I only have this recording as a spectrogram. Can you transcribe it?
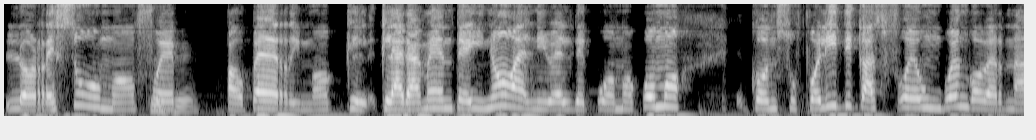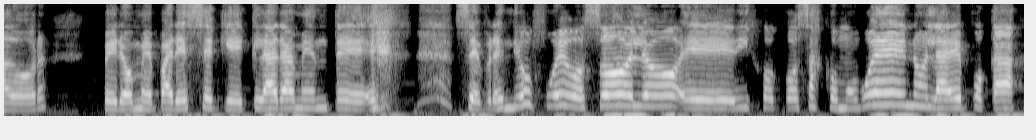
lo resumo, fue paupérrimo, claramente, y no al nivel de Cuomo. Cuomo con sus políticas fue un buen gobernador, pero me parece que claramente se prendió fuego solo, eh, dijo cosas como, bueno, la época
